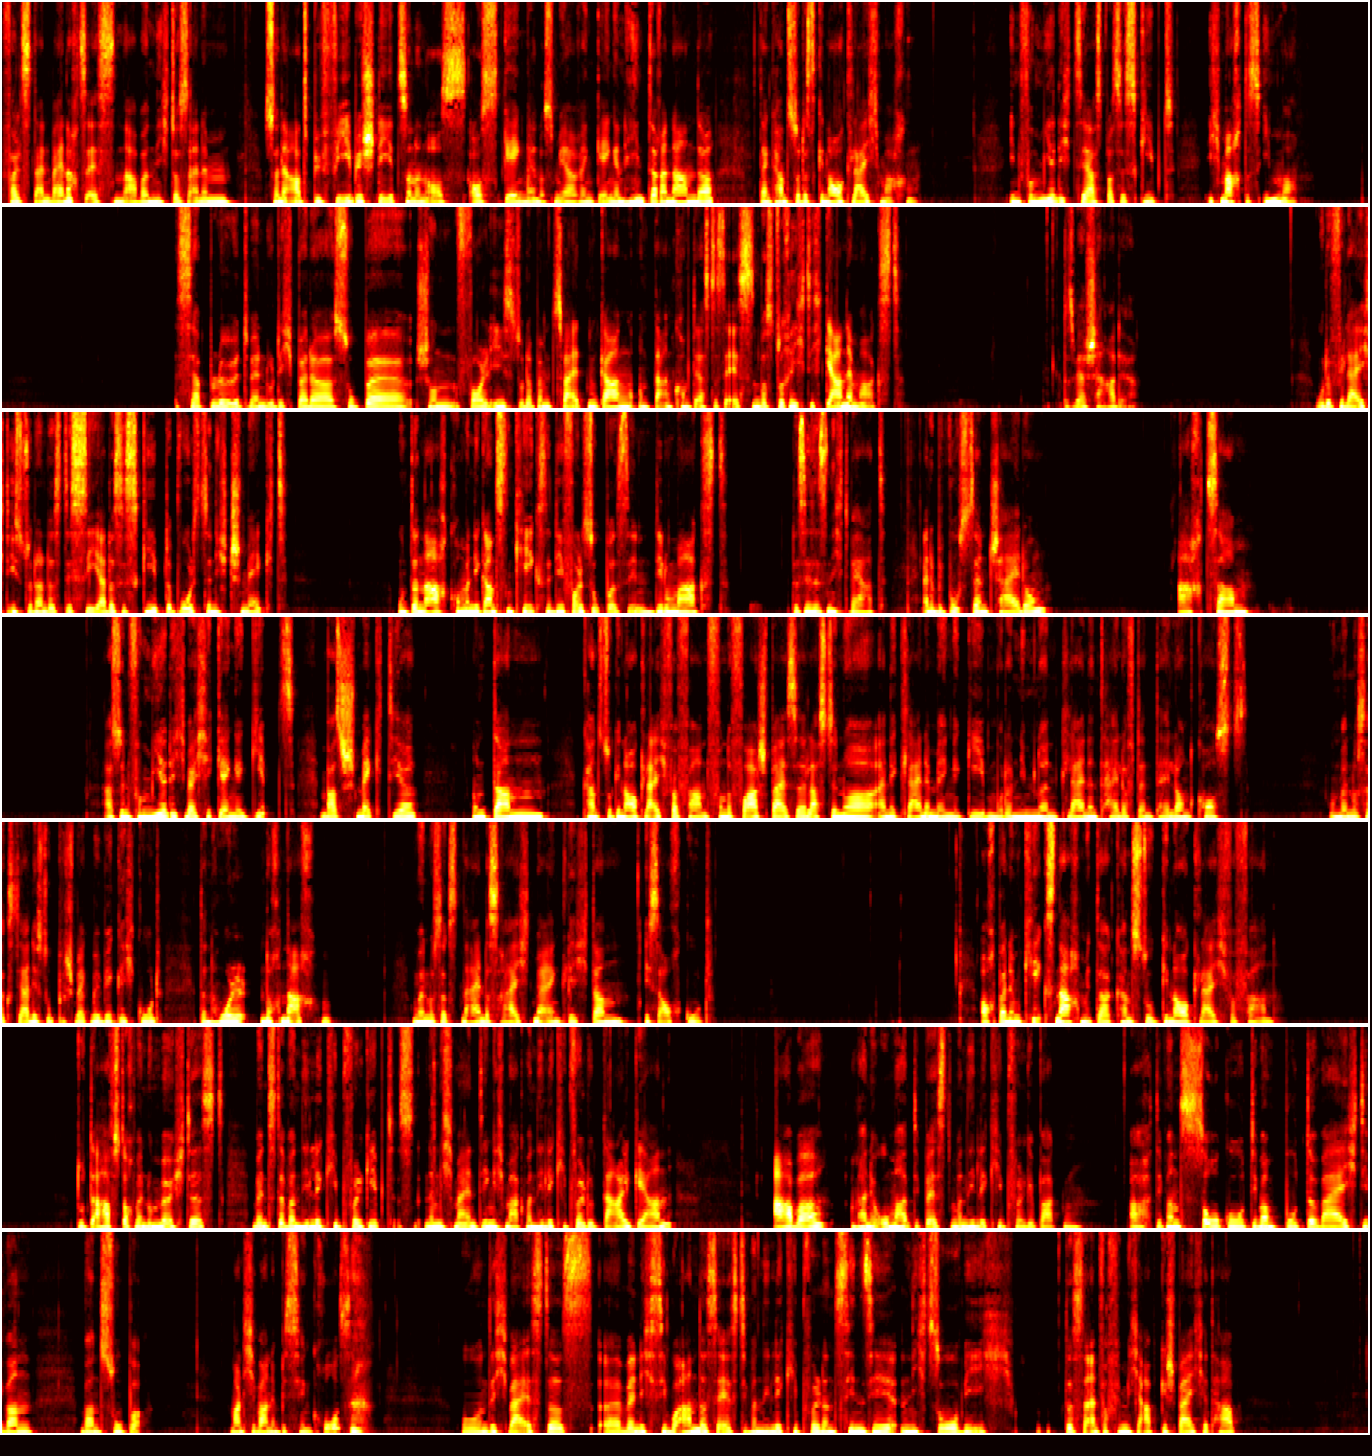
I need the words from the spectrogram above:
Falls dein Weihnachtsessen aber nicht aus einem so einer Art Buffet besteht, sondern aus, aus Gängen, aus mehreren Gängen hintereinander, dann kannst du das genau gleich machen. Informier dich zuerst, was es gibt. Ich mache das immer. Sehr blöd, wenn du dich bei der Suppe schon voll isst oder beim zweiten Gang und dann kommt erst das Essen, was du richtig gerne magst. Das wäre schade. Oder vielleicht isst du dann das Dessert, das es gibt, obwohl es dir nicht schmeckt. Und danach kommen die ganzen Kekse, die voll super sind, die du magst. Das ist es nicht wert. Eine bewusste Entscheidung, achtsam also informier dich, welche Gänge gibt's, was schmeckt dir und dann kannst du genau gleich verfahren. Von der Vorspeise lass dir nur eine kleine Menge geben oder nimm nur einen kleinen Teil auf deinen Teller und kost's. Und wenn du sagst, ja, die Suppe schmeckt mir wirklich gut, dann hol noch nach. Und wenn du sagst, nein, das reicht mir eigentlich, dann ist auch gut. Auch bei einem Keksnachmittag kannst du genau gleich verfahren. Du darfst auch, wenn du möchtest, wenn es der Vanillekipferl gibt, ist nämlich mein Ding, ich mag Vanillekipferl total gern, aber meine Oma hat die besten Vanillekipferl gebacken. Ach, die waren so gut, die waren butterweich, die waren, waren super. Manche waren ein bisschen groß und ich weiß, dass äh, wenn ich sie woanders esse, die Vanillekipferl, dann sind sie nicht so, wie ich das einfach für mich abgespeichert habe.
